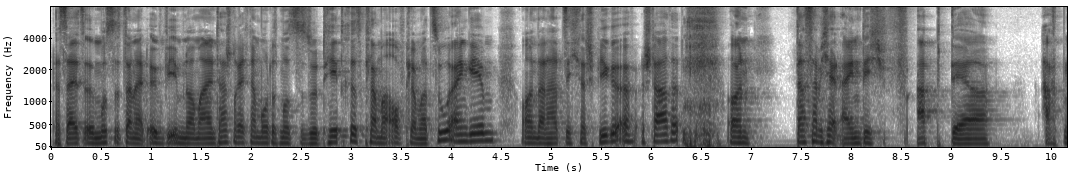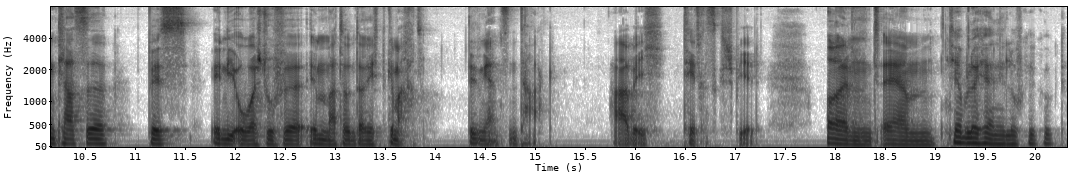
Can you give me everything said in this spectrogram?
Das heißt, du musstest dann halt irgendwie im normalen Taschenrechnermodus musstest du Tetris, Klammer auf, Klammer zu eingeben und dann hat sich das Spiel gestartet. Und das habe ich halt eigentlich ab der achten Klasse bis in die Oberstufe im Matheunterricht gemacht. Den ganzen Tag habe ich Tetris gespielt. Und ähm, Ich habe Löcher in die Luft geguckt.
